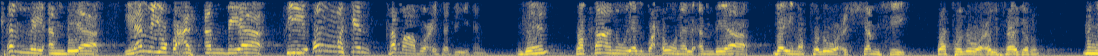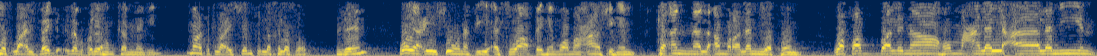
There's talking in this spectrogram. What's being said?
كم الأنبياء. لم يبعث أنبياء في أمة كما بعث فيهم. زين؟ وكانوا يذبحون الأنبياء بين طلوع الشمس وطلوع الفجر. من يطلع الفجر يذبحوا لهم كم نبي؟ ما تطلع الشمس إلا خلصوا. زين؟ ويعيشون في أسواقهم ومعاشهم كأن الأمر لم يكن. وفضلناهم على العالمين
